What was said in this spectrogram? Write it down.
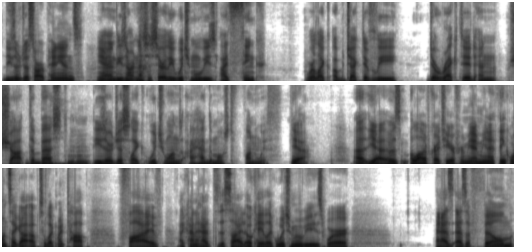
these are just our opinions. Yeah, and these aren't necessarily which movies I think were like objectively directed and shot the best. Mm-hmm. These are just like which ones I had the most fun with. Yeah, uh, yeah, it was a lot of criteria for me. I mean, I think once I got up to like my top five, I kind of had to decide, okay, like which movies were as as a film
